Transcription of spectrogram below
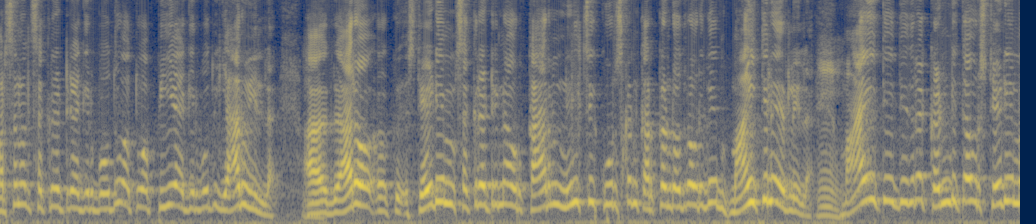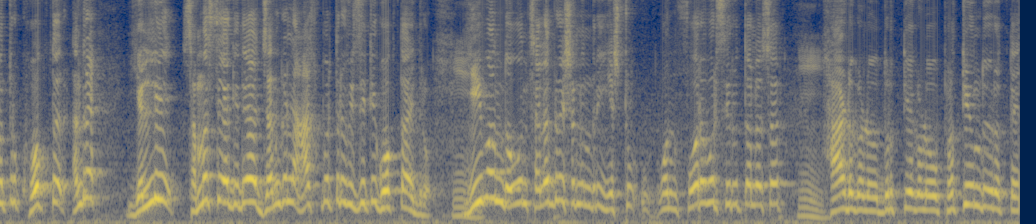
ಪರ್ಸನಲ್ ಸೆಕ್ರೆಟರಿ ಆಗಿರ್ಬೋದು ಅಥವಾ ಪಿ ಎ ಆಗಿರ್ಬೋದು ಯಾರೂ ಇಲ್ಲ. ಯಾರೋ, ಸ್ಟೇಡಿಯಂ ಸೆಕ್ರೆಟರಿನ ಅವ್ರ ಕಾರ್ ನಿಲ್ಸಿ ಕೂರಿಸ್ಕೊಂಡು ಕರ್ಕೊಂಡು ಹೋದ್ರೆ ಅವ್ರಿಗೆ ಮಾಹಿತಿನೇ ಇರಲಿಲ್ಲ. ಮಾಹಿತಿ ಇದ್ದಿದ್ರೆ ಖಂಡಿತ ಅವ್ರು ಸ್ಟೇಡಿಯಂ ಹತ್ರಕ್ಕೆ ಹೋಗ್ತಾರೆ. ಅಂದ್ರೆ ಎಲ್ಲಿ ಸಮಸ್ಯೆ ಆಗಿದೆ ಜನಗಳನ್ನ ಆಸ್ಪತ್ರೆ ವಿಸಿಟಿಗೆ ಹೋಗ್ತಾ ಇದ್ರು. ಈ ಒಂದು ಒಂದು ಸೆಲೆಬ್ರೇಷನ್ ಅಂದ್ರೆ ಎಷ್ಟು ಒಂದು ಫೋರ್ ಅವರ್ಸ್ ಇರುತ್ತಲ್ಲ ಸರ್ ಹಾಡುಗಳು ನೃತ್ಯಗಳು ಪ್ರತಿಯೊಂದು ಇರುತ್ತೆ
